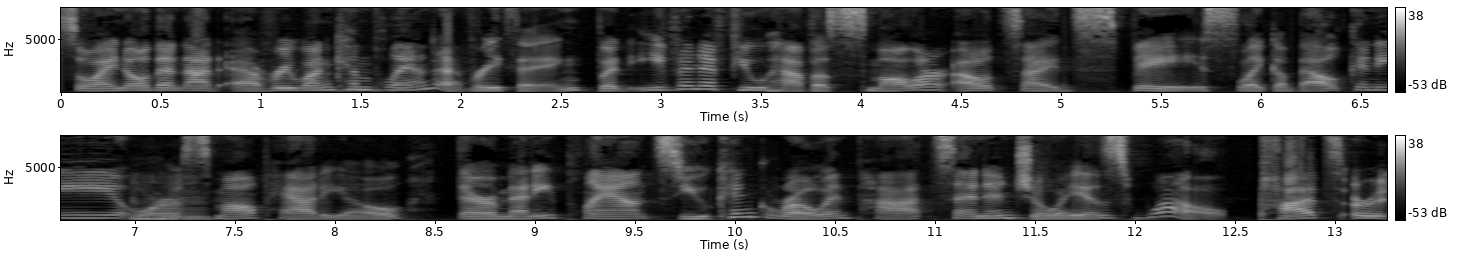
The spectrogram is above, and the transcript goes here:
so I know that not everyone can plant everything, but even if you have a smaller outside space, like a balcony or a mm-hmm. small patio, there are many plants you can grow in pots and enjoy as well. Pots or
